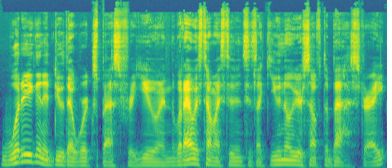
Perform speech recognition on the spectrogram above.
what are you going to do that works best for you? And what I always tell my students is like, you know yourself the best, right?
